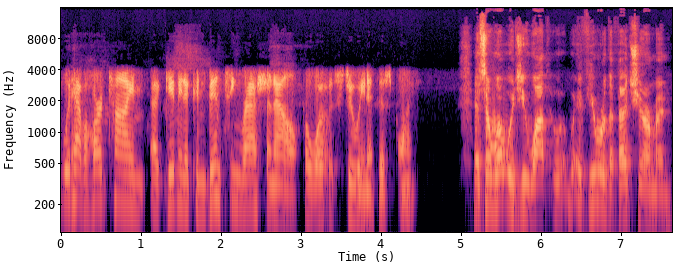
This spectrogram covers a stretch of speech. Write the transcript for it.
would have a hard time uh, giving a convincing rationale for what it's doing at this point. point and so what would you want if you were the fed chairman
